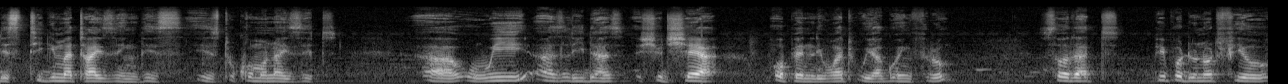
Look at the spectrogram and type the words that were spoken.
destigmatizing this is to commonize it. Uh, we as leaders should share openly what we are going through so that people do not feel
